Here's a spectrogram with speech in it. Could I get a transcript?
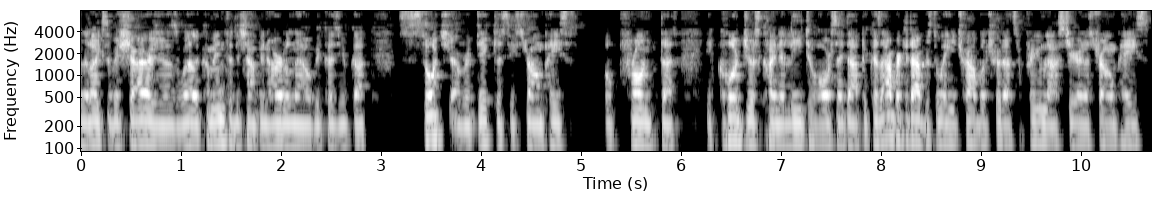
and the likes of a Sharjah as well come into the champion hurdle now because you've got such a ridiculously strong pace up front that it could just kind of lead to a horse like that because Abacadabra's the way he travelled through that Supreme last year in a strong pace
